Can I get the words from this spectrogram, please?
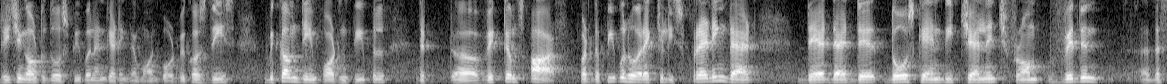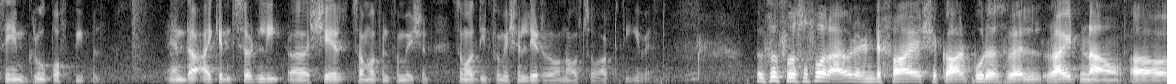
reaching out to those people and getting them on board? Because these become the important people that uh, victims are, but the people who are actually spreading that, that they, those can be challenged from within the same group of people and uh, I can certainly uh, share some of information, some of the information later on also after the event. So first of all, I would identify Shikarpur as well right now uh,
